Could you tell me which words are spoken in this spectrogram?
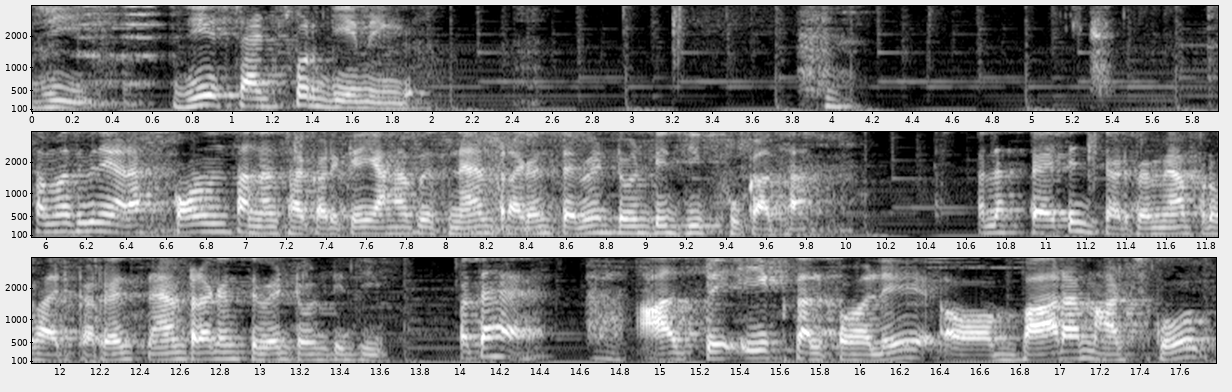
G G stand for gaming समझ में नहीं आ रहा कौन सा नशा करके यहाँ पे स्नैपड्रैगन 720 जी फूका था। मतलब पैंतीस हज़ार रुपये में आप प्रोवाइड कर रहे हैं स्नैपड्रैगन 720 जी पता है, आज से एक साल पहले बारह मार्च को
